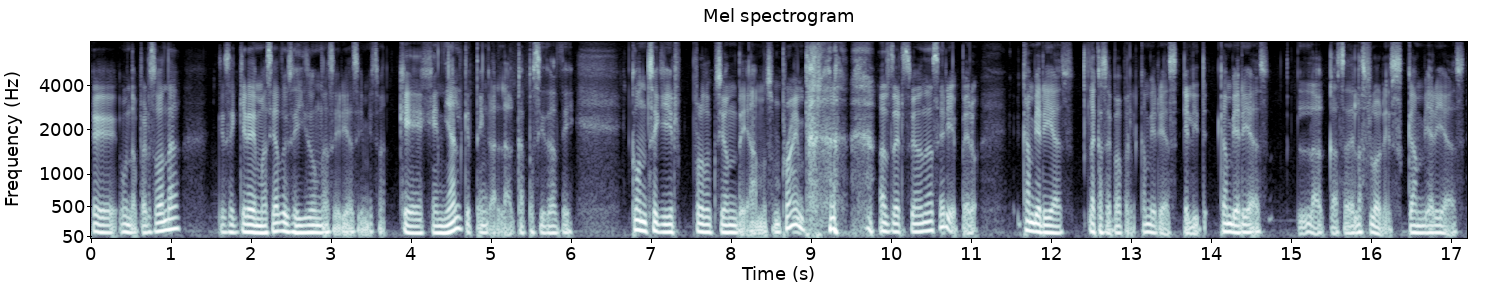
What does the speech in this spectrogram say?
eh, una persona que se quiere demasiado y se hizo una serie a sí misma. Qué genial que tenga la capacidad de conseguir producción de Amazon Prime para hacerse una serie, pero cambiarías La Casa de Papel, cambiarías Elite, cambiarías La Casa de las Flores, cambiarías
